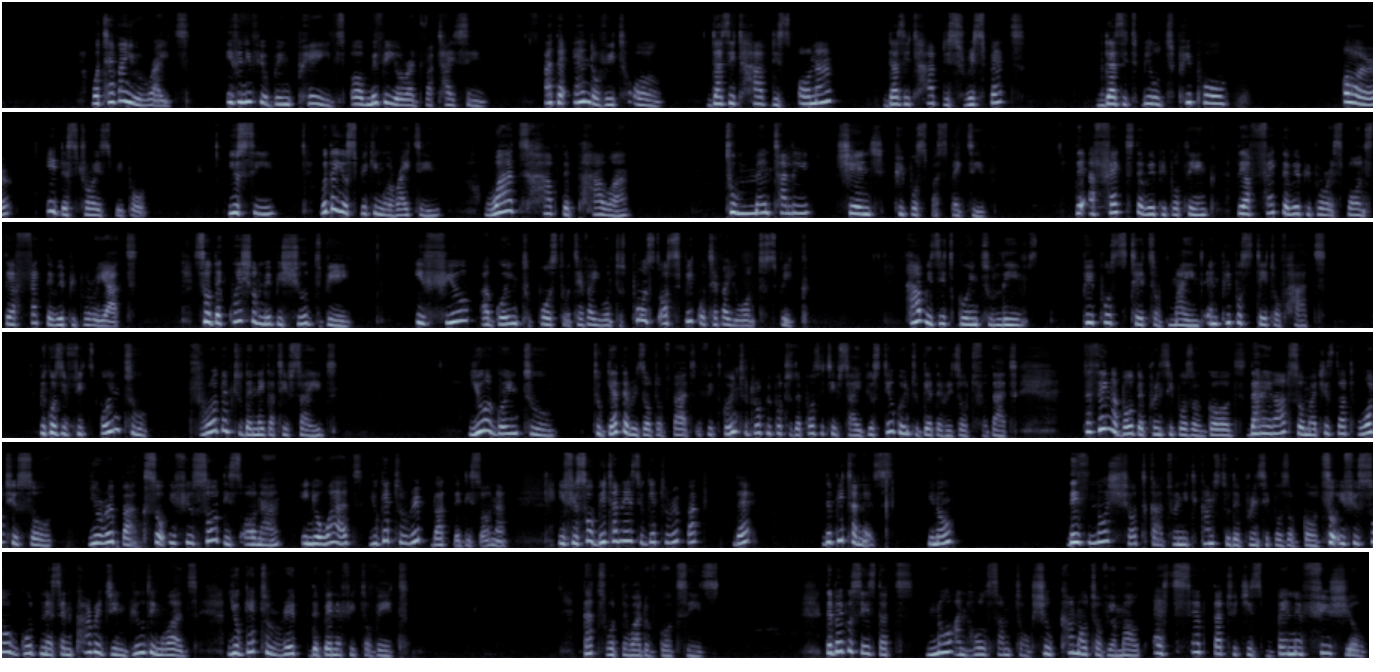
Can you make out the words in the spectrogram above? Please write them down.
Whatever you write, even if you're being paid or maybe you're advertising, at the end of it all, does it have dishonor? Does it have disrespect? Does it build people? Or it destroys people? You see, whether you're speaking or writing, words have the power to mentally change people's perspective. They affect the way people think, they affect the way people respond, they affect the way people react. So the question maybe should be if you are going to post whatever you want to post or speak whatever you want to speak, how is it going to leave people's state of mind and people's state of heart? Because if it's going to draw them to the negative side, you are going to to get the result of that. If it's going to draw people to the positive side, you're still going to get the result for that. The thing about the principles of God that I love so much is that what you sow, you reap back. So if you sow dishonor in your words, you get to reap back the dishonor. If you sow bitterness, you get to reap back the the bitterness. You know, there's no shortcut when it comes to the principles of God. So if you sow goodness, encouraging, building words, you get to reap the benefits of it. That's what the word of God says. The Bible says that no unwholesome talk should come out of your mouth except that which is beneficial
